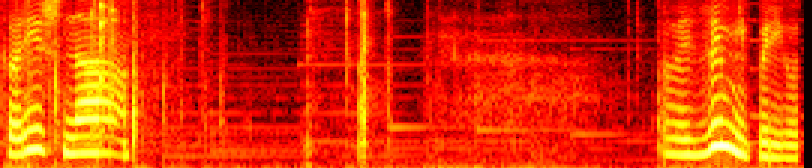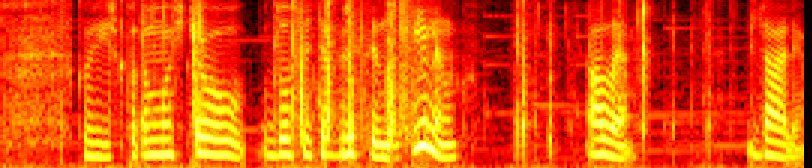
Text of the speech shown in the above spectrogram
скоріш на зимній період, скоріш, тому що досить агресивний пілінг. Але далі.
